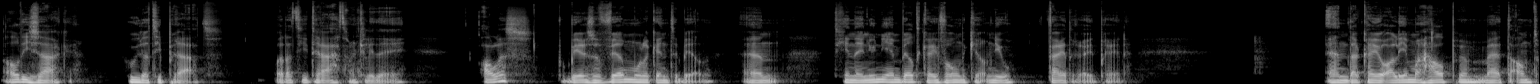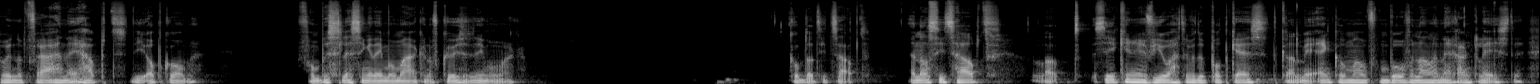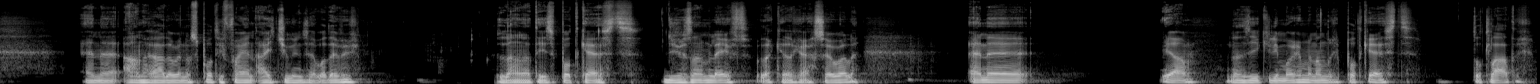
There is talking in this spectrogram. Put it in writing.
al die zaken. Hoe dat hij praat. Wat dat hij draagt van kledij alles probeer zoveel mogelijk in te beelden. En hetgeen dat je nu niet inbeeldt, kan je volgende keer opnieuw verder uitbreiden. En dat kan je alleen maar helpen met de antwoorden op vragen die je hebt die opkomen. Van beslissingen die je moet maken of keuzes die je moet maken. Ik hoop dat iets helpt. En als iets helpt, laat zeker een review achter voor de podcast. Het kan mij enkel man van bovenal in een ranglijsten. En uh, aanraden op Spotify en iTunes en whatever zodat deze podcast duurzaam blijft, wat ik heel graag zou willen. En uh, ja, dan zie ik jullie morgen met een andere podcast. Tot later.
